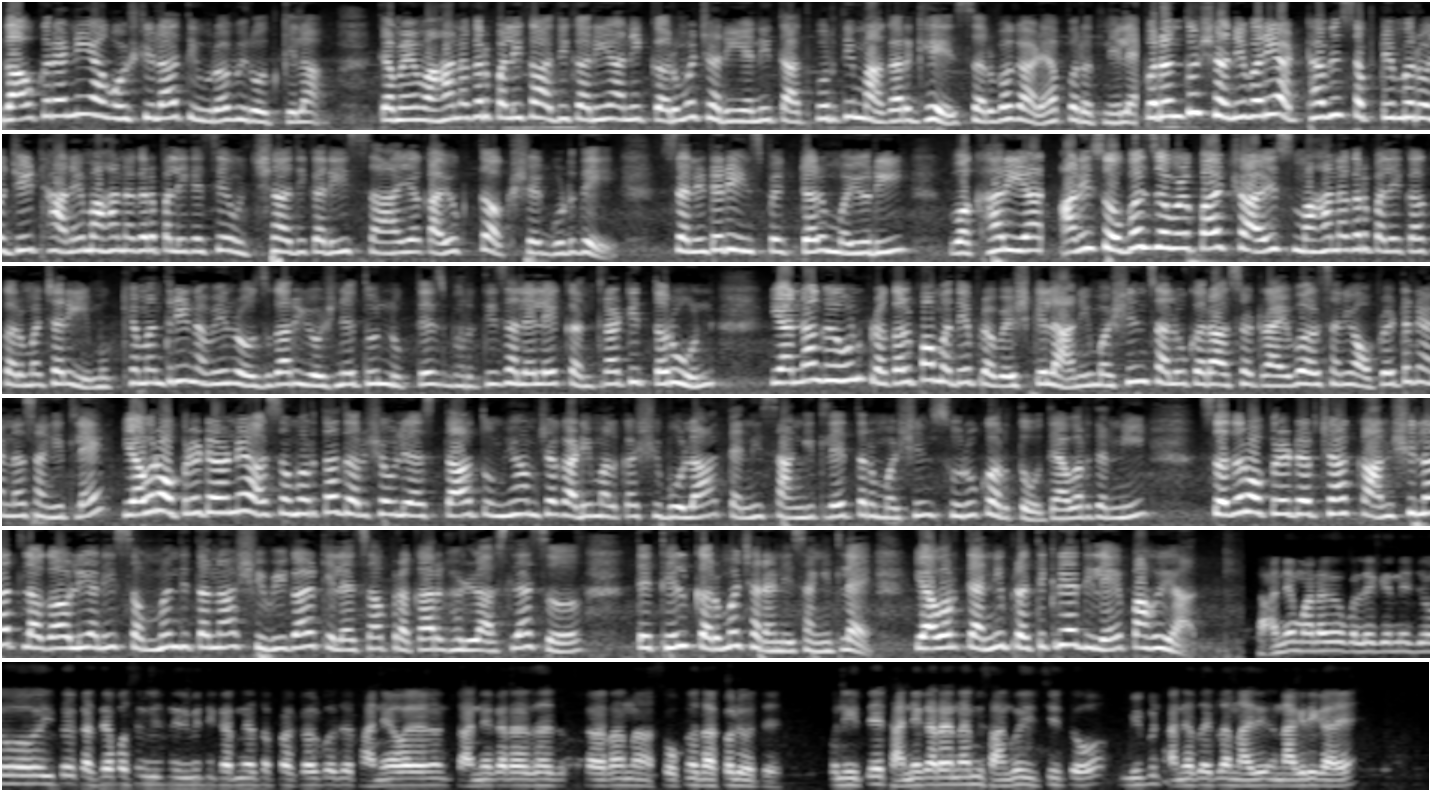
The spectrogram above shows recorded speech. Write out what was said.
गावकऱ्यांनी या गोष्टीला तीव्र विरोध केला. त्यामुळे महानगरपालिका अधिकारी आणि कर्मचारी यांनी तात्पुरती माघार घेत सर्व गाड्या परत नेल्या. परंतु शनिवारी अठ्ठावीस सप्टेंबर रोजी ठाणे महानगरपालिकेचे उच्च अधिकारी सहाय्यक आयुक्त अक्षय गुडदे सॅनिटरी इन्स्पेक्टर मयुरी वखारिया आणि सोबत जवळपास चाळीस महानगरपालिका कर्मचारी मुख्यमंत्री नवीन रोजगार योजनेतून नुकतेच भरती झालेले कंत्राटी तरुण यांना घेऊन प्रकल्पामध्ये प्रवेश केला आणि मशीन चालू करा असं ड्रायव्हर्स आणि ऑपरेटर यांना सांगितले. यावर ऑपरेटरने असमर्थता दर्शवली असता तुम्ही आमच्या गाडी मालकाशी बोला. त्यांनी सांगितले तर मशीन सुरू करतो. त्यावर त्यांनी सदर ऑपरेटरच्या कानशिलात लगावली आणि संबंधितांना शिवीगाळ केल्याचा प्रकार घडला असल्याचं तेथील कर्मचाऱ्यांनी सांगितलंय. यावर त्यांनी प्रतिक्रिया दिली पाहुयात. ठाणे महानगरपालिकेने जो इथं कचऱ्यापासून वीज निर्मिती करण्याचा प्रकल्प जो ठाण्यावाल्या ठाणेकरांना स्वप्न दाखवले होते. पण इथे ठाणेकरांना मी सांगू इच्छितो मी पण ठाण्याचा इथला नागरिक आहे.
